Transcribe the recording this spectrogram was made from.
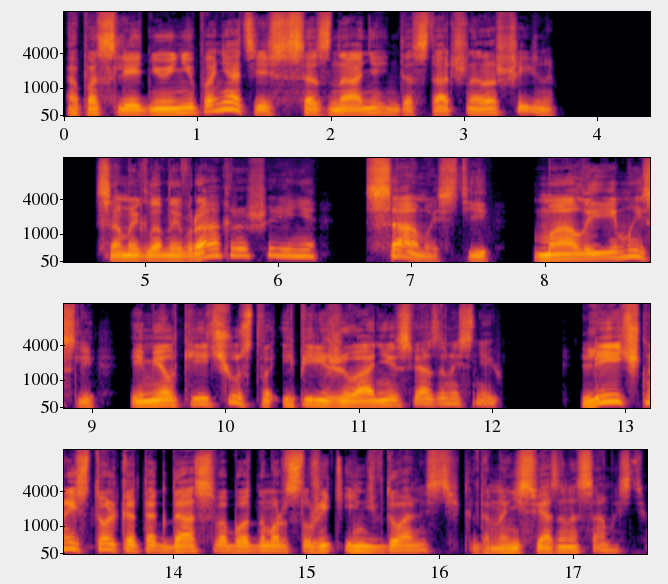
а последнюю не понять, если сознание недостаточно расширено. Самый главный враг расширения — самость и малые мысли, и мелкие чувства, и переживания, связанные с нею. Личность только тогда свободно может служить индивидуальности, когда она не связана с самостью.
